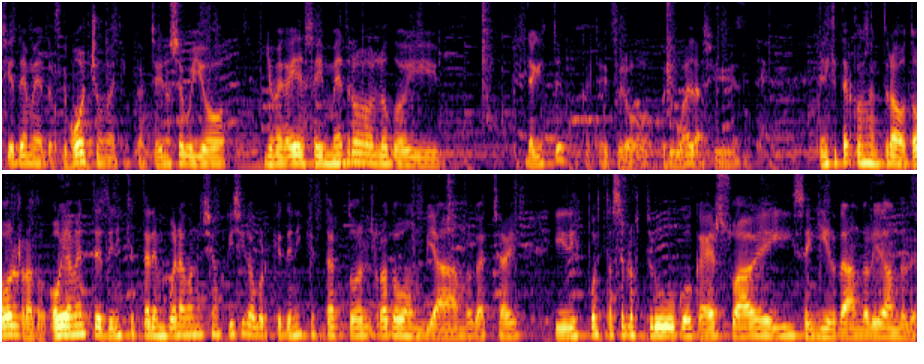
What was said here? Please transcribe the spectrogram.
7 metros, Sí, pues. 8 metros, ¿cachai? No sé, pues yo, yo me caí de 6 metros, loco, y, y aquí estoy, pues, ¿cachai? Pero, pero igual, así. Tenéis que estar concentrado todo el rato. Obviamente tenéis que estar en buena condición física porque tenéis que estar todo el rato bombeando, ¿cachai? Y dispuesto a hacer los trucos, caer suave y seguir dándole y dándole.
